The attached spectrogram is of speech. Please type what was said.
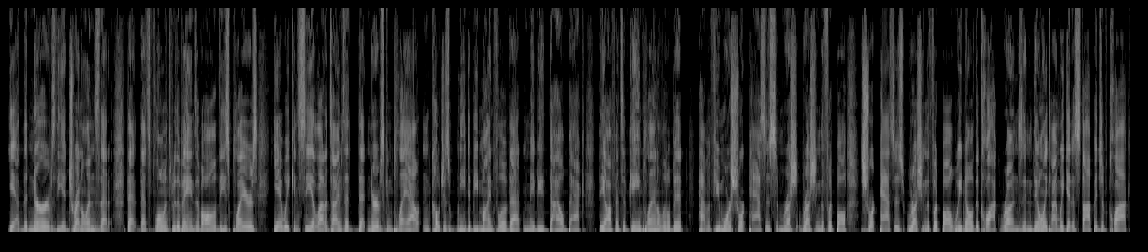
yeah, the nerves, the adrenalines that that that's flowing through the veins of all of these players. Yeah, we can see a lot of times that that nerves can play out, and coaches need to be mindful of that and maybe dial back the offensive game plan a little bit have a few more short passes, some rush, rushing the football. Short passes, rushing the football. We know the clock runs, and the only time we get a stoppage of clock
